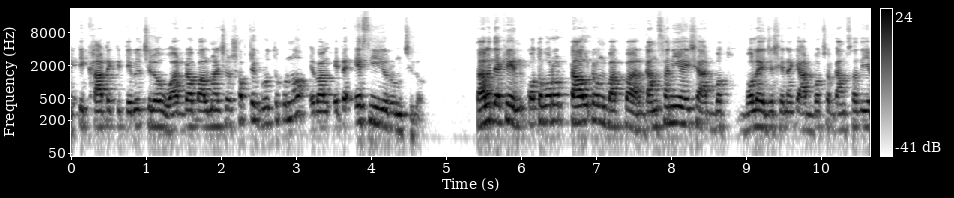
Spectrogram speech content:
একটি খাট, একটি টেবিল ছিল ওয়ার্ড্রপ আলমারি ছিল, সবচেয়ে গুরুত্বপূর্ণ, এবং এটা এসি রুম ছিল। তাহলে দেখেন, কত বড় টাউট এবং বাটপার, গামছা নিয়ে এসে আট বছর বলে যে সে নাকি আট বছর গামছা দিয়ে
